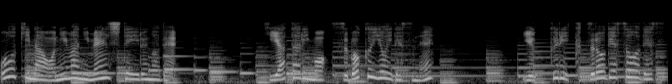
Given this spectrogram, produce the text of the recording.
大きなお庭に面しているので日当たりもすごく良いですね。ゆっくりくつろげそうです。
